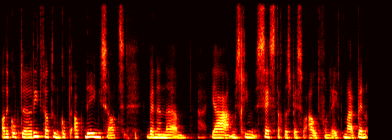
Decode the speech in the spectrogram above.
had ik op de Rietveld toen ik op de academie zat. Ik ben een. ehm, ja, misschien 60, dat is best wel oud voor een leeftijd. Maar ik ben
